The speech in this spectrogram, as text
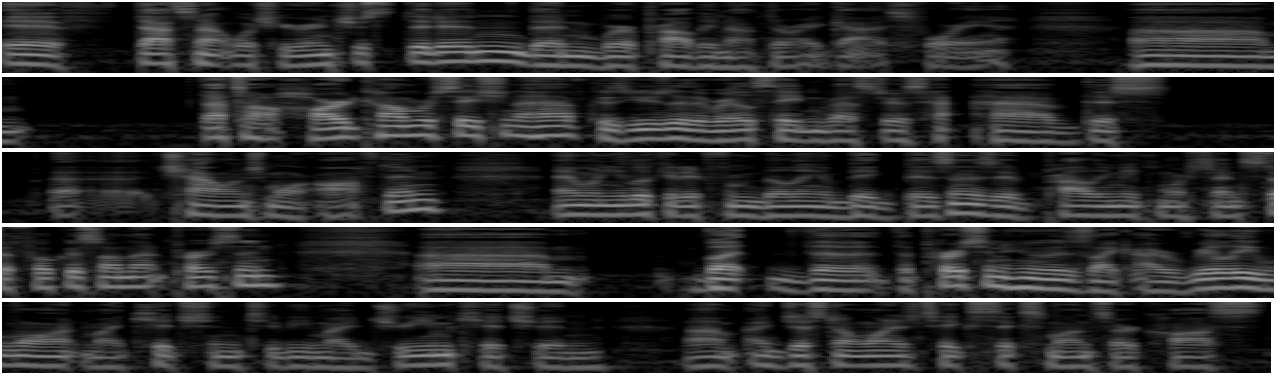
if that's not what you're interested in, then we're probably not the right guys for you. Um, that's a hard conversation to have because usually the real estate investors ha- have this uh, challenge more often. And when you look at it from building a big business, it would probably make more sense to focus on that person. Um, but the the person who is like, I really want my kitchen to be my dream kitchen. Um, I just don't want it to take six months or cost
